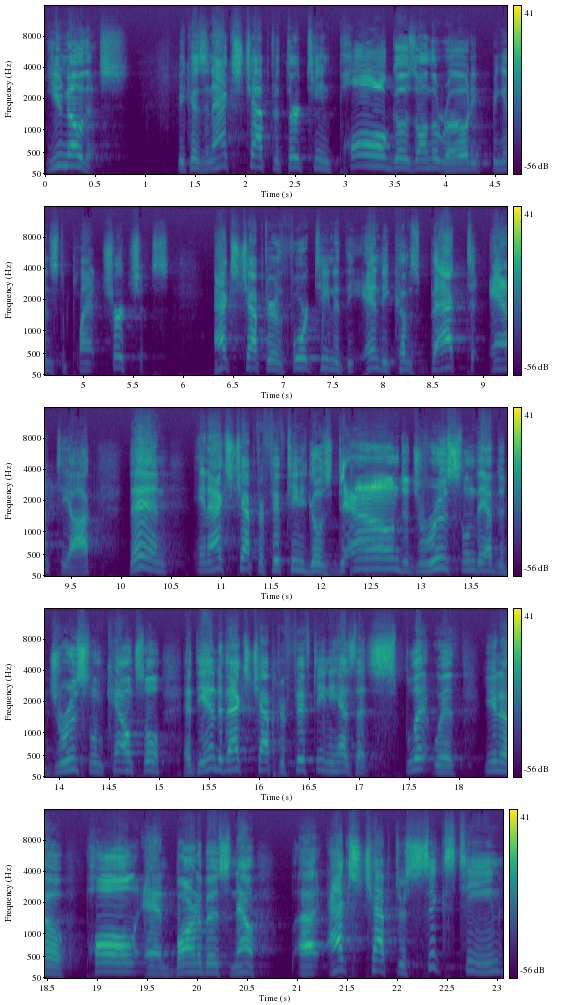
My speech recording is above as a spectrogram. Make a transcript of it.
You know this because in Acts chapter 13, Paul goes on the road. He begins to plant churches. Acts chapter 14, at the end, he comes back to Antioch. Then in Acts chapter 15, he goes down to Jerusalem. They have the Jerusalem Council. At the end of Acts chapter 15, he has that split with, you know, Paul and Barnabas. Now, uh, Acts chapter 16,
